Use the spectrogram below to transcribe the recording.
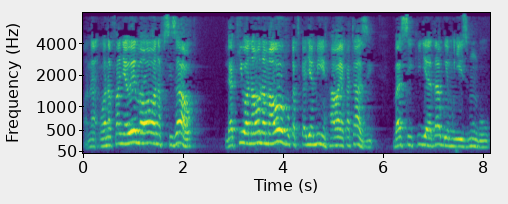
wana, wanafanya wema wao nafsi zao lakini wanaona maovu katika jamii hawayakatazi basi ikija adhabu ya mwenyezi mungu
